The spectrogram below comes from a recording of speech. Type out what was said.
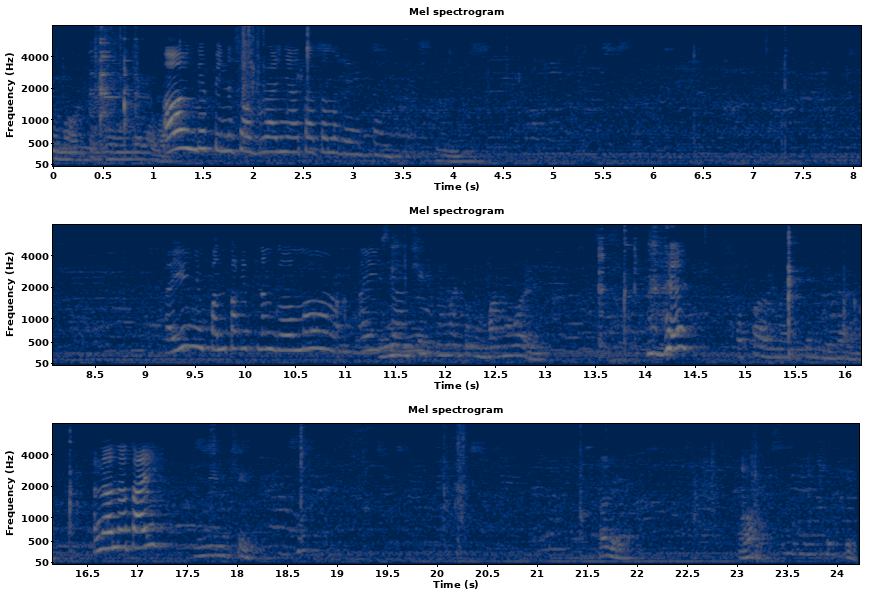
Yung mga isobra ng dalawa. Oh, Pinasobra niya ata talaga yung time. Hmm. Ayun, yung pantakip ng goma. Ay, sa... Iniisip naman itong manual. Kapag maintindihan. Ano na tay? Iniisip. Ano? Oh? Iniisip eh.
